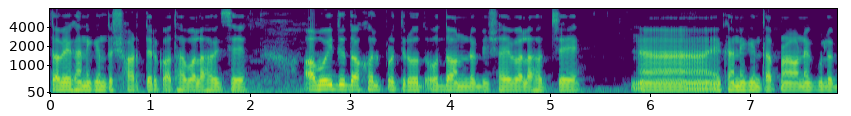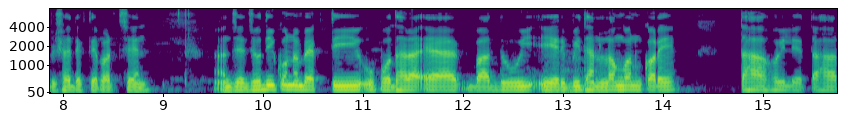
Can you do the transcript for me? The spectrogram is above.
তবে এখানে কিন্তু শর্তের কথা বলা হয়েছে। অবৈধ দখল প্রতিরোধ ও দণ্ড বিষয়ে বলা হচ্ছে। এখানে কিন্তু আপনারা অনেকগুলো বিষয় দেখতে পাচ্ছেন। যে যদি কোনো ব্যক্তি উপধারা এক বা দুই এর বিধান লঙ্ঘন করে তাহা হইলে তাহার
